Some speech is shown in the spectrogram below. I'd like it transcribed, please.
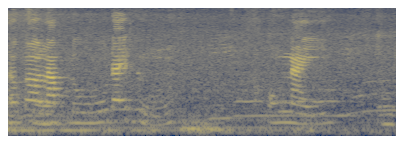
แล้วก็รับรู้ได้ถึงองค์ในอืม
